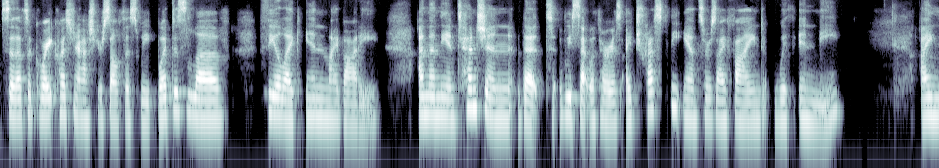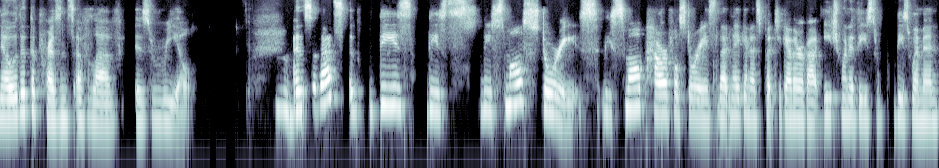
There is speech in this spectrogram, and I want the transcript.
So that's a great question to ask yourself this week. What does love feel like in my body? And then the intention that we set with her is I trust the answers I find within me. I know that the presence of love is real. Mm-hmm. And so that's these these these small stories, these small powerful stories that Meggan has put together about each one of these these women.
